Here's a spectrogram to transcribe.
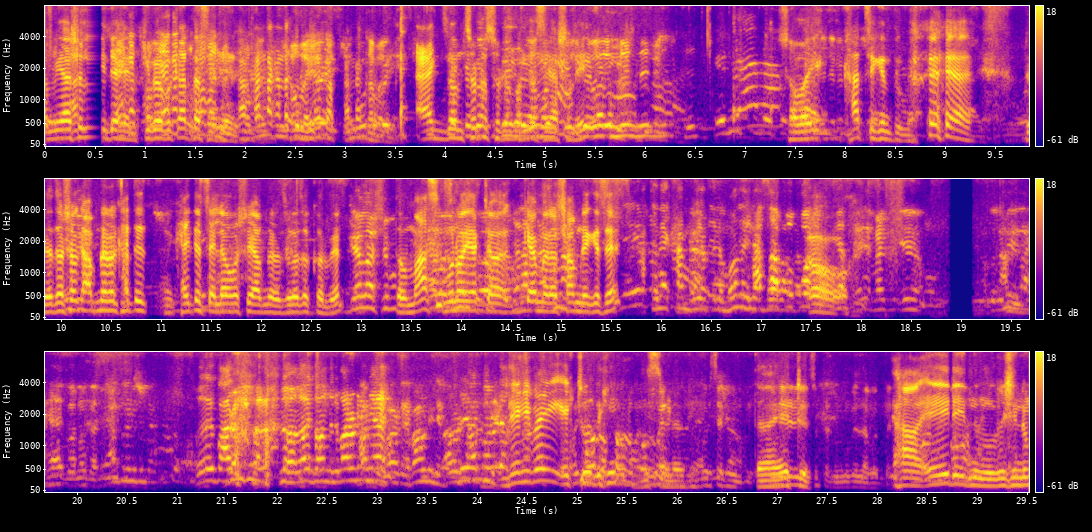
আমি আসলে দেখেন কীভাবে কাটতেছে। একদম ছোট ছোট করতেছে আসলে। সবাই খাচ্ছে কিন্তু। প্রিয় দর্শক, আপনারা খাতে, খাইতে চাইলে অবশ্যই আপনারা যোগাযোগ করবেন। তো মাছ মনে হয় একটা ক্যামেরার সামনে গেছে। দেখি ভাই, একটু দেখি। হ্যাঁ এই বেশি না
